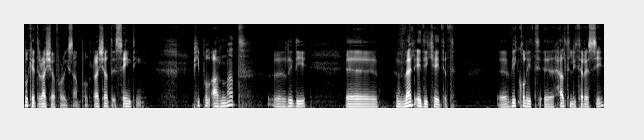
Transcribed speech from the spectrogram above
look at Russia, for example. Russia, the same thing. People are not uh, really uh, well educated. Uh, we call it uh, health literacy.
